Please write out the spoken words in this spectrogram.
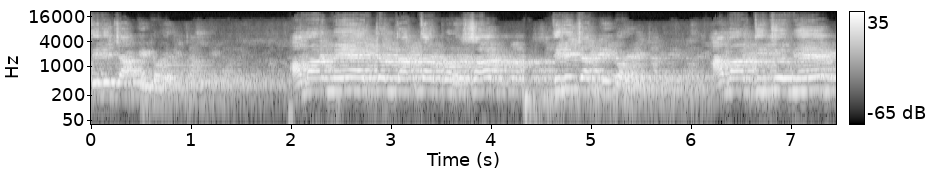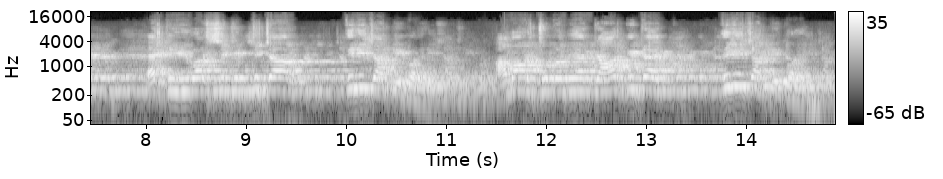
তিনি চাকরি করেন। আমার মেয়ে একজন ডাক্তার প্রফেসর, তিনি চাকরি করেন। আমার দ্বিতীয় মেয়ে একটি ইউনিভার্সিটির টিচার তিনি চাকরি করেন। আমার ছোট মেয়ে একটা আর্কিটেক্ট তিনি চাকরি করেন।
